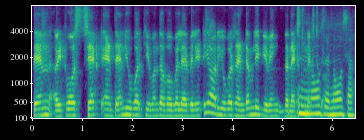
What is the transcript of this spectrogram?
then it was checked and then you were given the verbal ability or you were randomly giving the next next No, one? sir, no, sir.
